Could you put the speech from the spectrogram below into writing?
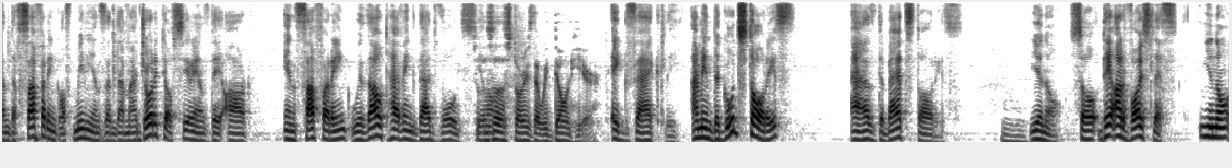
and the suffering of millions and the majority of Syrians they are in suffering without having that voice. So you those know? are the stories that we don't hear. Exactly. I mean, the good stories as the bad stories. Mm-hmm. You know, so they are voiceless. You know,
